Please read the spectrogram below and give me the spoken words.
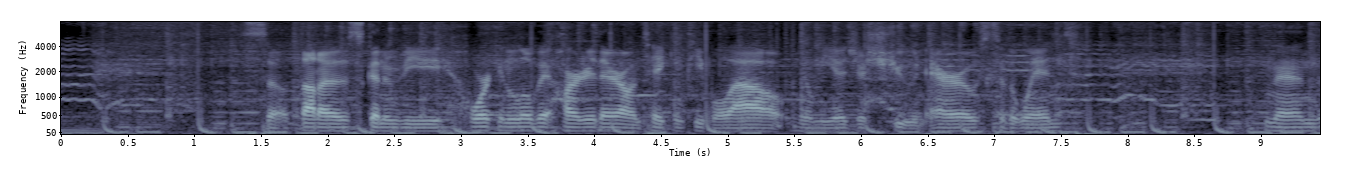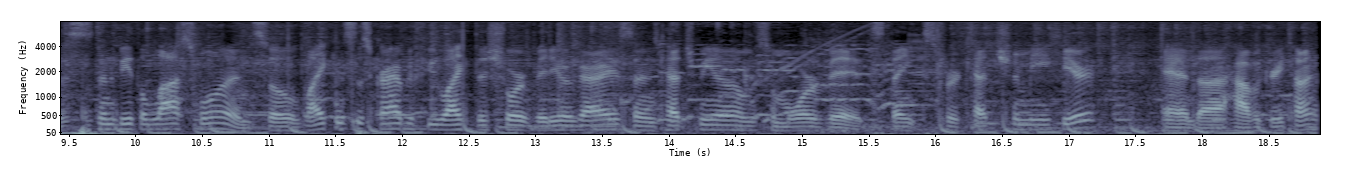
So thought I was to be working a little bit harder there on taking people out. Yoimiya just shooting arrows to the wind. And then this is to be the last one. So like and subscribe if you like this short video, guys, and catch me on some more vids. Thanks for catching me here, and uh, have a great time.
